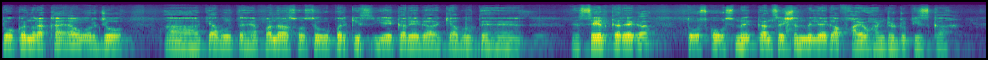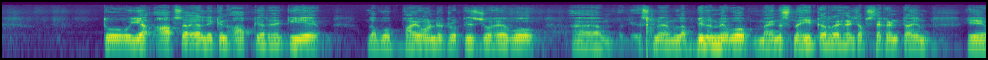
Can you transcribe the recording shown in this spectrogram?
टोकन रखा है और जो आ, क्या बोलते हैं पंद्रह सौ से ऊपर की ये करेगा क्या बोलते हैं सेल करेगा तो उसको उसमें कंसेशन मिलेगा फाइव हंड्रेड रुपीज़ का। तो यह आपसे है लेकिन आप कह रहे हैं कि ये मतलब वो फाइव हंड्रेड रुपीज़ जो है वो इसमें मतलब बिल में वो माइनस नहीं कर रहे हैं, जब सेकंड टाइम ये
